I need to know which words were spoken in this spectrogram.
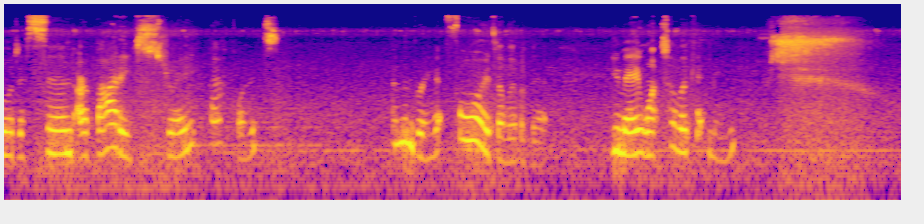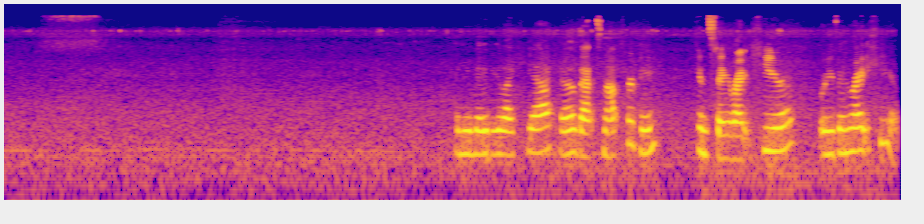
we'll just send our body straight backwards and then bring it forwards a little bit. You may want to look at me. And you may be like, yeah, no, that's not for me. You can stay right here or even right here.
